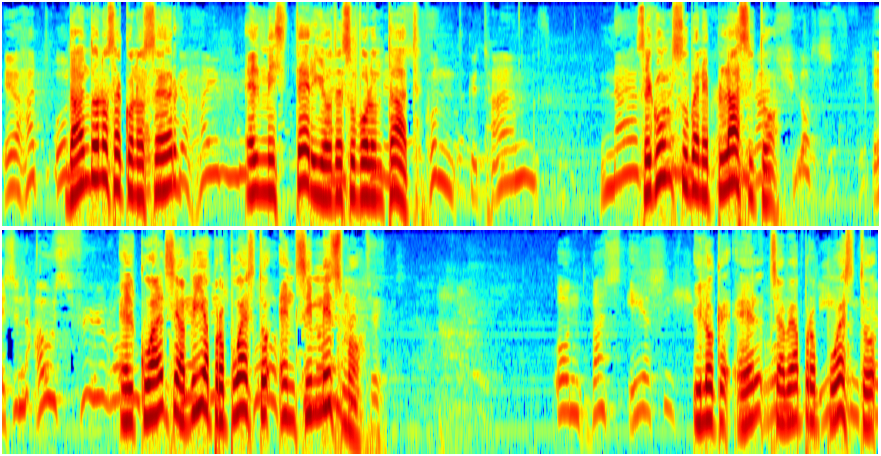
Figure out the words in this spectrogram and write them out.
er hat uns dándonos a conocer el misterio de su voluntad, según su beneplácito, el cual se había propuesto en sí mismo, y lo que él se había propuesto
